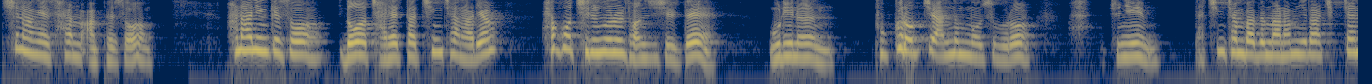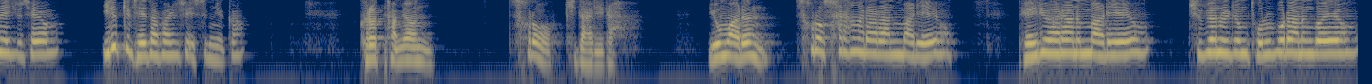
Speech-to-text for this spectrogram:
신앙의 삶 앞에서 하나님께서 너 잘했다 칭찬하랴 하고 질문을 던지실 때 우리는 부끄럽지 않는 모습으로 아, 주님 나 칭찬받을 만합니다. 칭찬해 주세요. 이렇게 대답할 수 있습니까? 그렇다면 서로 기다리라. 이 말은 서로 사랑하라라는 말이에요. 배려하라는 말이에요. 주변을 좀 돌보라는 거예요.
